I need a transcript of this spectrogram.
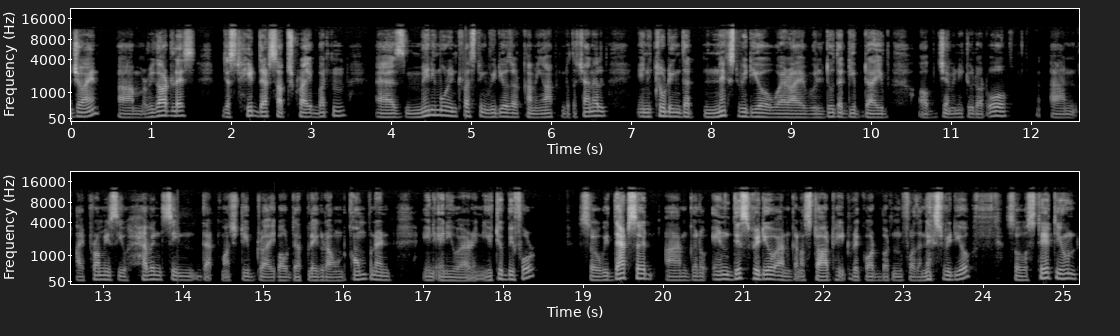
join. Um, regardless, just hit that subscribe button as many more interesting videos are coming up into the channel, including the next video where I will do the deep dive of Gemini 2.0. And I promise you haven't seen that much deep dive about the playground component in anywhere in YouTube before. So with that said, I'm going to end this video and going to start hit record button for the next video. So stay tuned,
